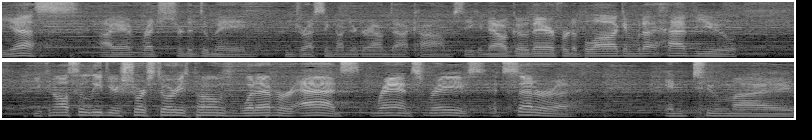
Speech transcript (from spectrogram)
Yes, I have registered a domain, undressingunderground.com. So you can now go there for the blog and what have you. You can also leave your short stories, poems, whatever, ads, rants, raves, etc. into my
